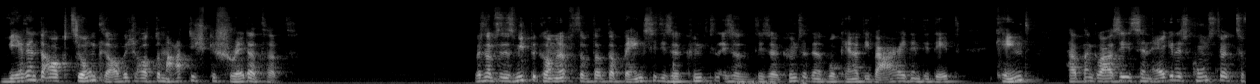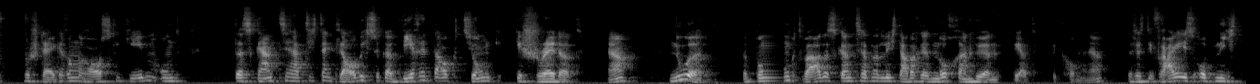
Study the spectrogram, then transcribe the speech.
während der Auktion, glaube ich, automatisch geschreddert hat. Ich weiß nicht, ob Sie das mitbekommen habt, der, der Banksy, dieser Künstler, dieser, dieser Künstler, wo keiner die wahre Identität kennt, hat dann quasi sein eigenes Kunstwerk zur Versteigerung rausgegeben und das Ganze hat sich dann, glaube ich, sogar während der Auktion geschreddert. Ja? Nur, der Punkt war, das Ganze hat natürlich dadurch noch einen höheren Wert bekommen. Ja? Das heißt, die Frage ist, ob nicht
